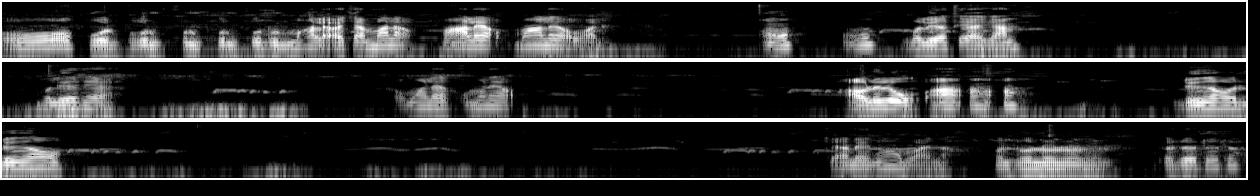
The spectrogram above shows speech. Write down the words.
โอ้พูนพูนพูนพูนพูนมาแล้วอาจารย์มาแล้วมาแล้วมาแล้วว่ะเอ๋ออ๋อมาเหลือแต่อาจารย์มาเหลือแต่เขามาแล้วเขามาแล้ว เอาเลยลูกเอาเอาเอาดึงเอาดึงเอาจากไหนเนาะบ่ายเนาะมันลุนลุนลุนเดี๋ยวเดี๋ยวเด้อ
